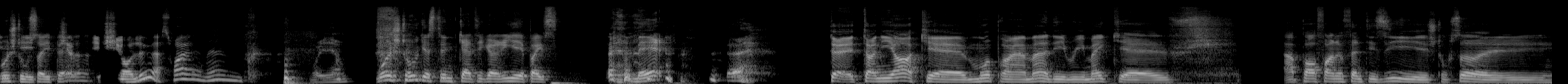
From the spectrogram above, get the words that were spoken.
Moi, je trouve et- ça épais, là. chialeux à soir, man. Voyons. Moi, je trouve que c'est une catégorie épaisse. Mais Tony Hawk, euh, moi, premièrement, des remakes, euh, à part Final Fantasy, je trouve ça. euh,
